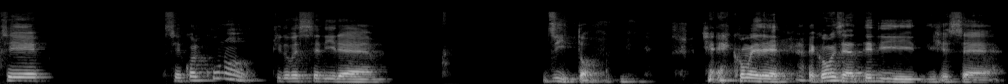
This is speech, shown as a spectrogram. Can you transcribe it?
Se, se qualcuno ti dovesse dire zitto, è come se, è come se a te ti dicesse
